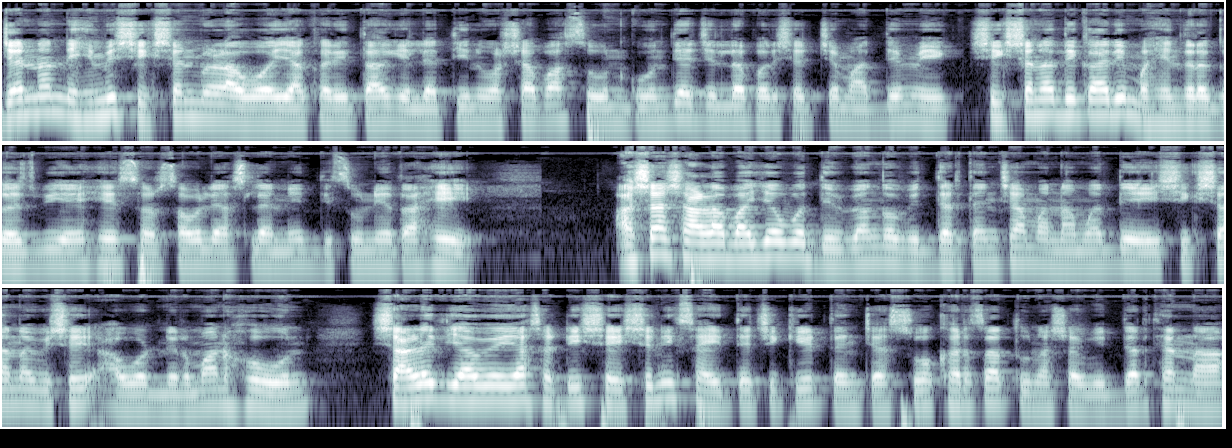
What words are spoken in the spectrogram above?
ज्यांना नेहमी शिक्षण मिळावं याकरिता गेल्या तीन वर्षापासून गोंदिया जिल्हा परिषदचे माध्यमिक शिक्षणाधिकारी महेंद्र गजबिये हे सरसावले असल्याने दिसून येत आहे. अशा शाळाबाह्य व दिव्यांग विद्यार्थ्यांच्या मनामध्ये शिक्षणाविषयी आवड निर्माण होऊन शाळेत यावे यासाठी शैक्षणिक साहित्याची किट त्यांच्या स्वखर्चातून अशा विद्यार्थ्यांना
